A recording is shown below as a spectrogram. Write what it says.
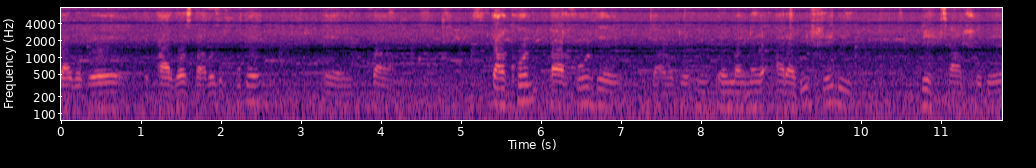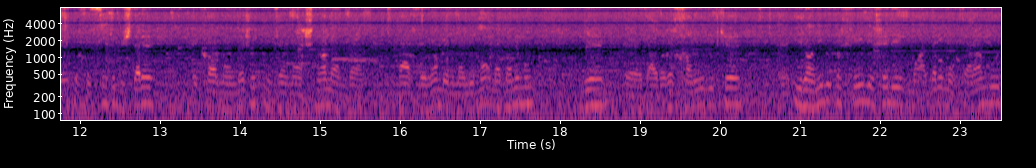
در واقع پرواز پرواز خوبه و در کل برخورد در واقع این airline های عربی خیلی بهتر شده به خصوصی که بیشتر کارمنداشون international هم و برخوردان بین ما اومدنمون یه در واقع خانمی بود که ایرانی بود و خیلی خیلی معدب و محترم بود.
